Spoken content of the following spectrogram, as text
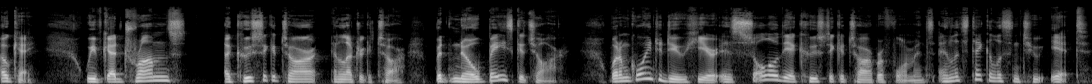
Okay, we've got drums, acoustic guitar, and electric guitar, but no bass guitar. What I'm going to do here is solo the acoustic guitar performance, and let's take a listen to it.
